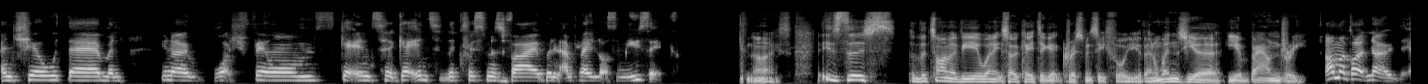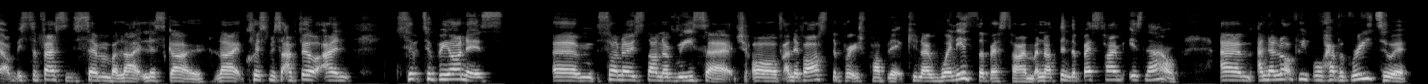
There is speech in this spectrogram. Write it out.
and chill with them and you know watch films, get into get into the Christmas vibe and, and play lots of music. Nice. Is this the time of year when it's okay to get Christmassy for you? Then when's your your boundary? Oh my god, no! It's the first of December. Like, let's go. Like Christmas. I feel, and to, to be honest, um, Sonos done a research of, and they've asked the British public, you know, when is the best time? And I think the best time is now. Um, and a lot of people have agreed to it,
